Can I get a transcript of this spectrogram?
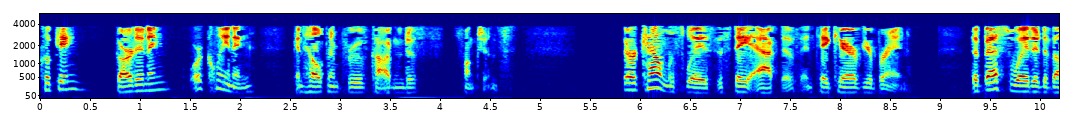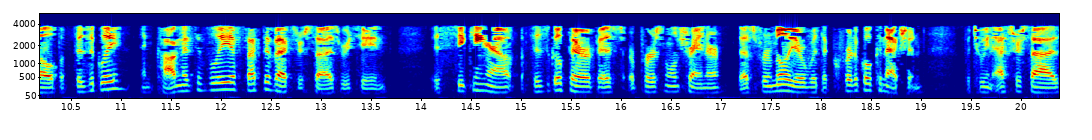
cooking, gardening, or cleaning can help improve cognitive functions. There are countless ways to stay active and take care of your brain. The best way to develop a physically and cognitively effective exercise routine is seeking out a physical therapist or personal trainer that's familiar with the critical connection between exercise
